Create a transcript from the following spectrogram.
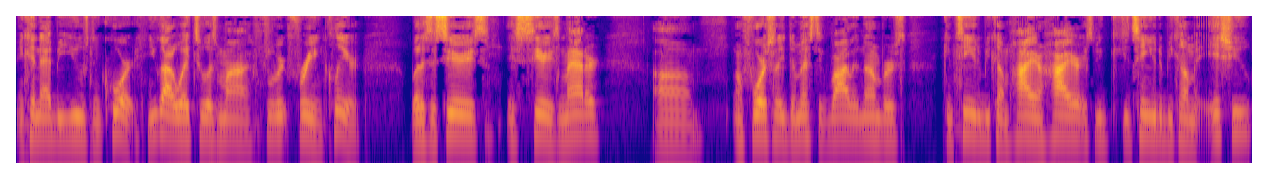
and can that be used in court? You got to wait till his mind free and clear. But it's a serious, it's a serious matter. Um, unfortunately, domestic violent numbers continue to become higher and higher. It's continue to become an issue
